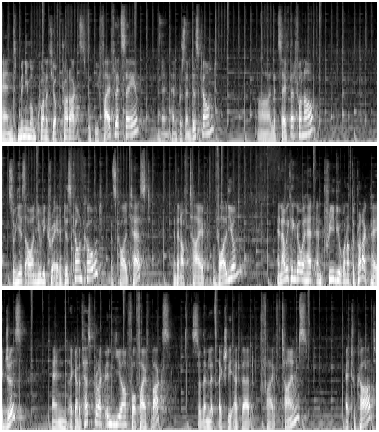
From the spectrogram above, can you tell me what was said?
And minimum quantity of products would be five, let's say, and then 10% discount. Uh, let's save that for now. So here's our newly created discount code. It's called test and then of type volume. And now we can go ahead and preview one of the product pages. And I got a test product in here for five bucks. So then let's actually add that five times. Add to cart.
